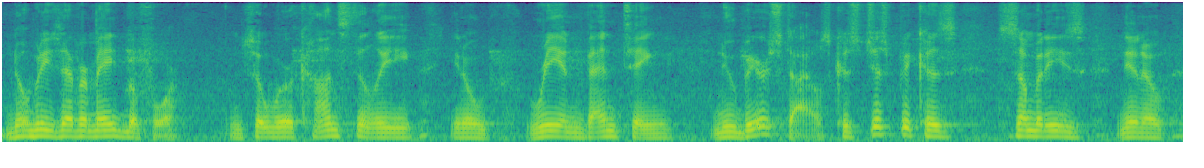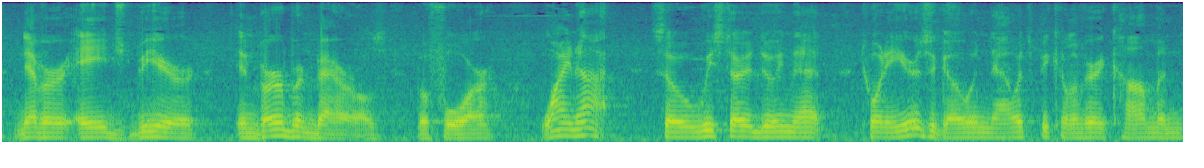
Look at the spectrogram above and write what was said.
nobody's ever made before. And so we're constantly, you know, reinventing new beer styles because just because somebody's, you know, never aged beer in bourbon barrels before, why not? So we started doing that 20 years ago, and now it's become a very common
